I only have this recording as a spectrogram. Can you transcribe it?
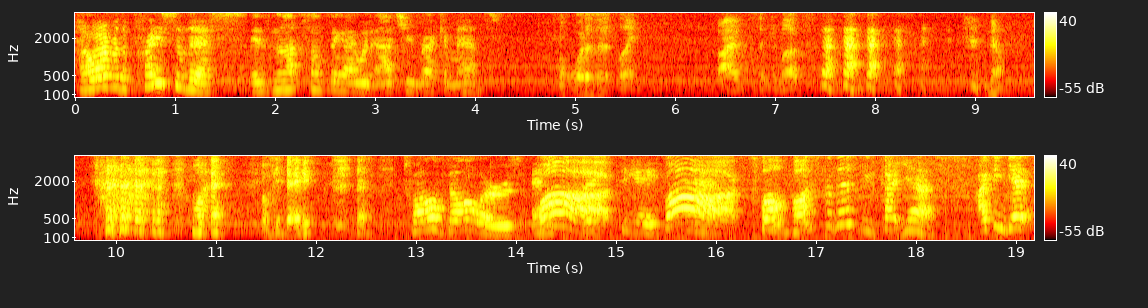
However, the price of this is not something I would actually recommend. What is this like? Five, six bucks? no. what? Okay. Twelve dollars and Fuck! sixty-eight Fuck! cents. Twelve bucks for this? You got? Yes. I can get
